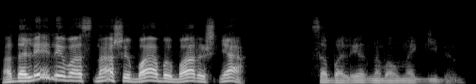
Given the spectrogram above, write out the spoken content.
«Одолели вас наши бабы-барышня!» — соболезновал Нагибин.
